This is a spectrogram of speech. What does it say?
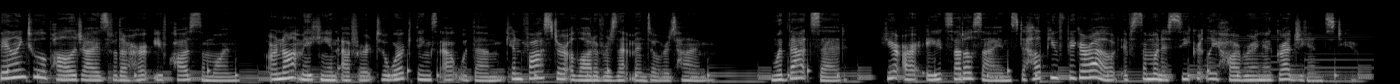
Failing to apologize for the hurt you've caused someone, or not making an effort to work things out with them can foster a lot of resentment over time. With that said, here are eight subtle signs to help you figure out if someone is secretly harboring a grudge against you.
